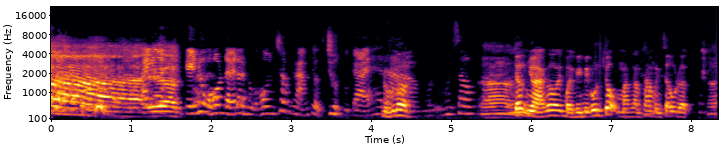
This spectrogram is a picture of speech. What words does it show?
À, anh cái nụ hôn đấy là nụ hôn chấp nhoáng kiểu chụt một cái hay Đúng là rồi. một nụ hôn sâu? À, chớp nhoáng thôi bởi vì mình hôn trộm mà làm sao mình sâu được. À,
